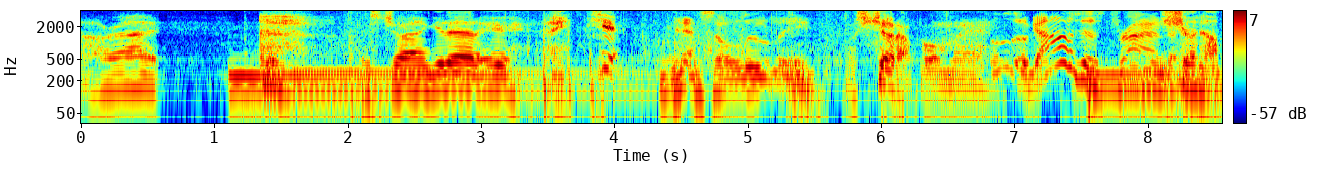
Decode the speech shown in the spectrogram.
All right. Let's try and get out of here. Hey, shit! Absolutely. Well, shut up, old man. Look, I was just trying to... Shut up.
